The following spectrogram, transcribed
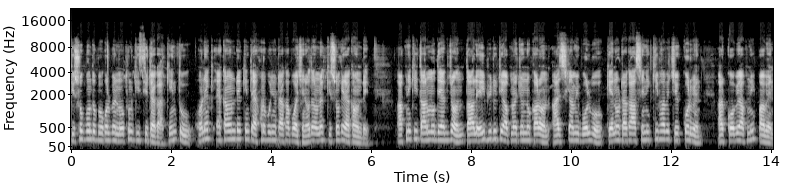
কৃষক বন্ধু প্রকল্পের নতুন কিস্তি টাকা। কিন্তু অনেক অ্যাকাউন্টে কিন্তু এখনও পর্যন্ত টাকা পৌঁছেনি অর্থাৎ অনেক কৃষকের অ্যাকাউন্টে। আপনি কি তার মধ্যে একজন? তাহলে এই ভিডিওটি আপনার জন্য কারণ, আজকে আমি বলব কেন টাকা আসেনি, কীভাবে চেক করবেন আর কবে আপনি পাবেন।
